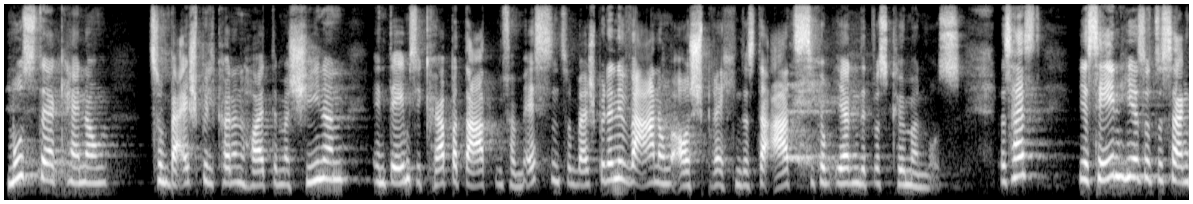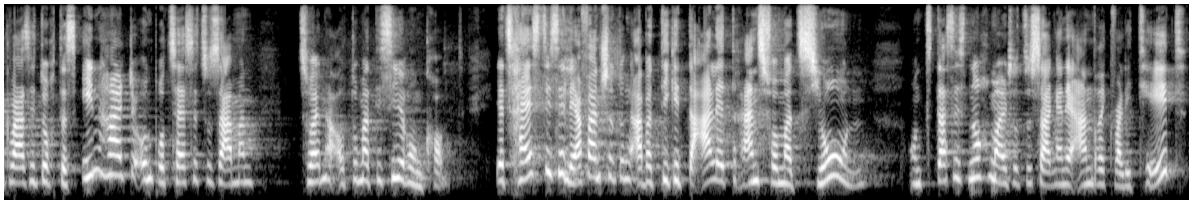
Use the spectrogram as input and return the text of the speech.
Mustererkennung. Zum Beispiel können heute Maschinen, indem sie Körperdaten vermessen, zum Beispiel eine Warnung aussprechen, dass der Arzt sich um irgendetwas kümmern muss. Das heißt, wir sehen hier sozusagen quasi durch das Inhalte und Prozesse zusammen zu einer Automatisierung kommt. Jetzt heißt diese Lehrveranstaltung aber digitale Transformation und das ist nochmal sozusagen eine andere Qualität.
